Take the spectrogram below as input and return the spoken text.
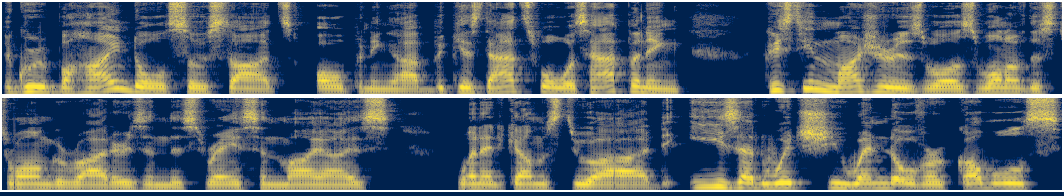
the group behind also starts opening up, because that's what was happening. Christine Majerus was one of the stronger riders in this race, in my eyes, when it comes to uh, the ease at which she went over cobbles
